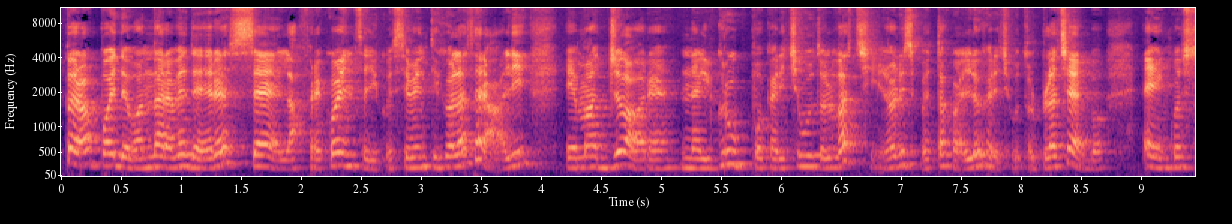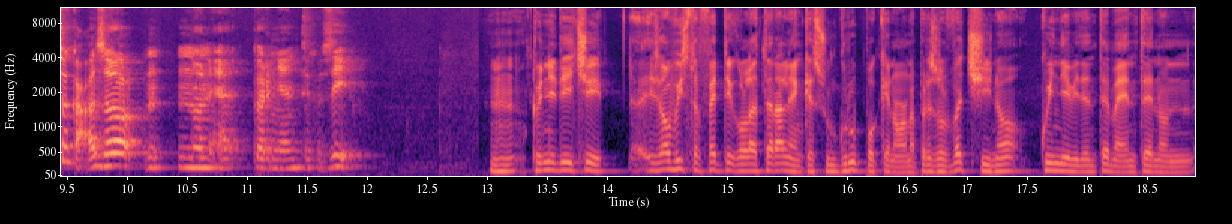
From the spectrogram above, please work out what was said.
però poi devo andare a vedere se la frequenza di questi eventi collaterali è maggiore nel gruppo che ha ricevuto il vaccino rispetto a quello che ha ricevuto il placebo e in questo caso non è per niente così. Mm, quindi dici, eh, ho visto effetti collaterali anche sul gruppo che non ha preso il vaccino, quindi evidentemente non,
